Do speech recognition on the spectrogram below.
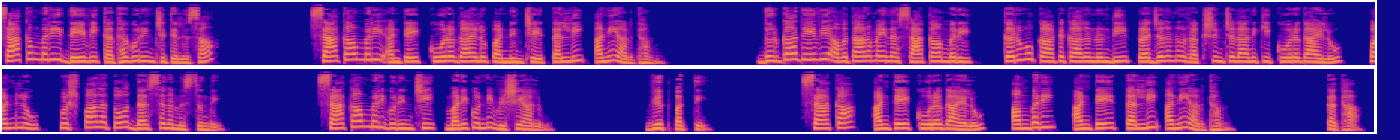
శాకంబరీ దేవి కథ గురించి తెలుసా? శాకాంబరి అంటే కూరగాయలు పండించే తల్లి అని అర్థం. దుర్గాదేవి అవతారమైన శాకాంబరి కరువు కాటకాల నుండి ప్రజలను రక్షించడానికి కూరగాయలు పండ్లు పుష్పాలతో దర్శనమిస్తుంది. శాకాంబరి గురించి మరికొన్ని విషయాలు. వ్యుత్పత్తి. శాక అంటే కూరగాయలు అంబరి అంటే తల్లి అని అర్థం. కథ.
